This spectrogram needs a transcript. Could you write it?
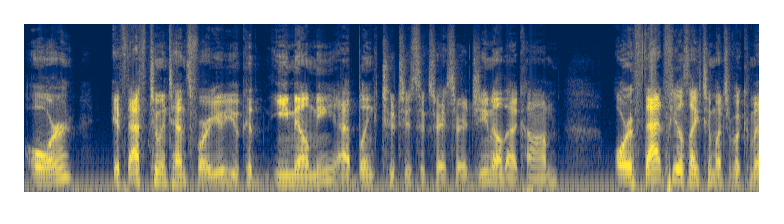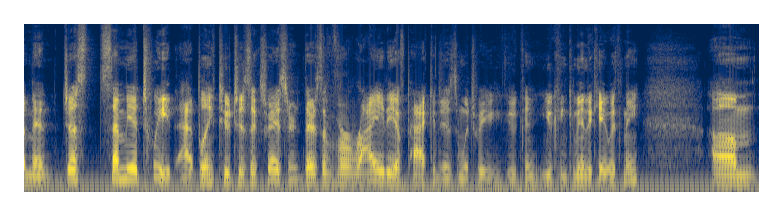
Or, if that's too intense for you, you could email me at blink226racer at gmail.com. Or if that feels like too much of a commitment, just send me a tweet at blink226racer. There's a variety of packages in which we you can you can communicate with me. Um,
